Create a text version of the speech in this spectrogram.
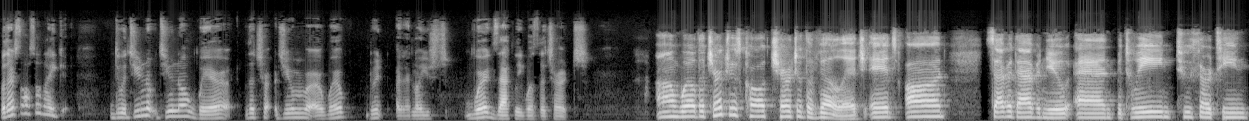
But there's also like, do do you know do you know where the church? Do you remember or where? do- I don't know you. Sh where exactly was the church? Um, well, the church is called Church of the Village. It's on 7th Avenue and between 213,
